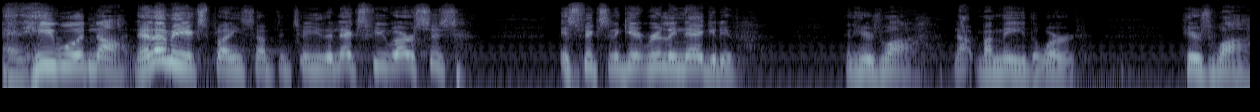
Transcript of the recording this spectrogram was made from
And he would not. Now, let me explain something to you. The next few verses is fixing to get really negative. And here's why. Not by me, the word. Here's why.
